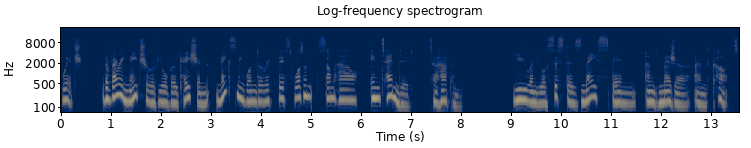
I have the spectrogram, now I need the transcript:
which, the very nature of your vocation makes me wonder if this wasn't somehow intended to happen. You and your sisters may spin and measure and cut,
